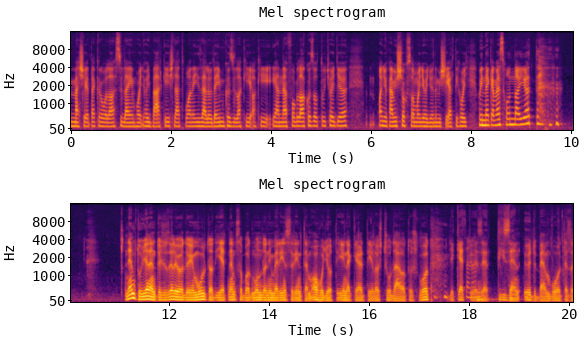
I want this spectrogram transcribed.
meséltek róla a szüleim, hogy, hogy bárki is lett volna egy az elődeim közül, aki, aki ilyennel foglalkozott, úgyhogy anyukám is sokszor mondja, hogy ő nem is érti, hogy, hogy nekem ez honnan jött. Nem túl jelentős az előadói múltad, ilyet nem szabad mondani, mert én szerintem ahogy ott énekeltél, az csodálatos volt. Ugye 2015-ben volt ez a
